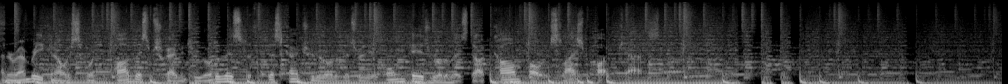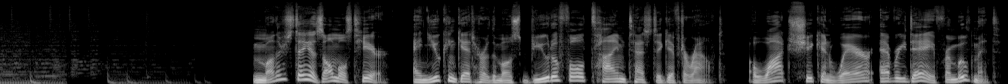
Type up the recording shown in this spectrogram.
And remember, you can always support the pod by subscribing to RotoViz with a discount through the RotoViz Radio homepage, rotoviz.com forward slash podcast. Mother's Day is almost here, and you can get her the most beautiful time tested gift around a watch she can wear every day from Movement.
